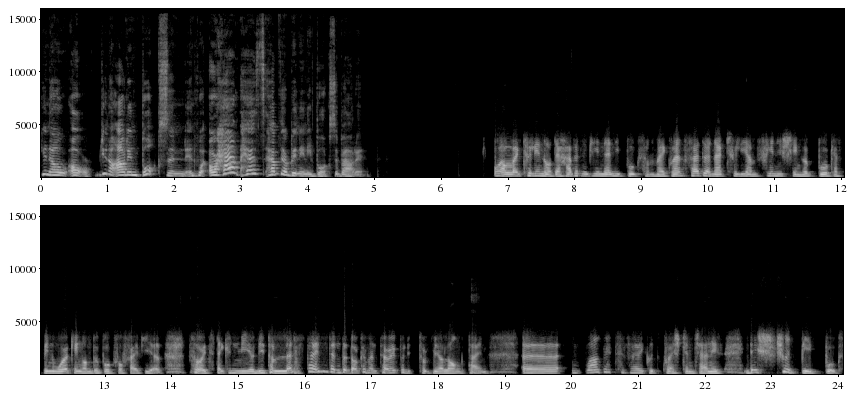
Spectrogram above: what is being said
you know, or, you know, out in books and, and what, or have, has, have there been any books about it? Well, actually, no, there haven't been any books on my grandfather, and actually, I'm finishing a book. I've been working on the book for five years, so it's taken me a little less time than the documentary, but it took me a long time. Uh, well, that's a very good question, Janice. There should be books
